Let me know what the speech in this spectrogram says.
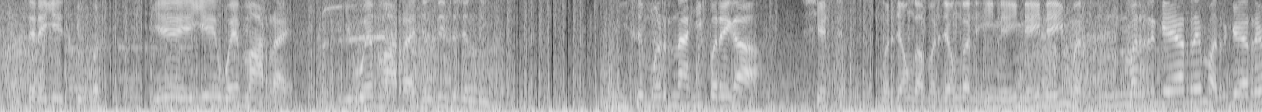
फूटते रहिए इसके ऊपर। ये ये वेब मार रहा है ये वेब मार रहा है जल्दी से जल्दी। इसे मरना ही पड़ेगा। शिट मर जाऊँगा मर जाऊँगा। नहीं नहीं नहीं नहीं मर मर गया रे मर गया रे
